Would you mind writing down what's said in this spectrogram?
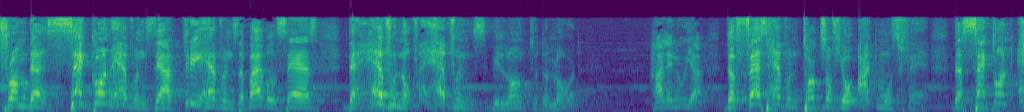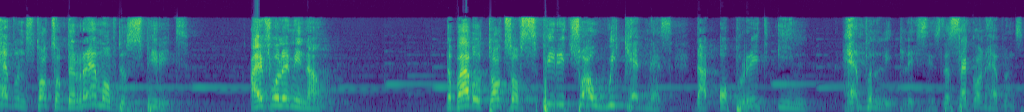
From the second heavens there are three heavens. The bible says the heaven of heavens belong to the lord hallelujah. The first heaven talks of your atmosphere. The second heaven talks of the realm of the spirit. Are you following me now? The bible talks of spiritual wickedness that operate in heavenly places. The second heavens.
